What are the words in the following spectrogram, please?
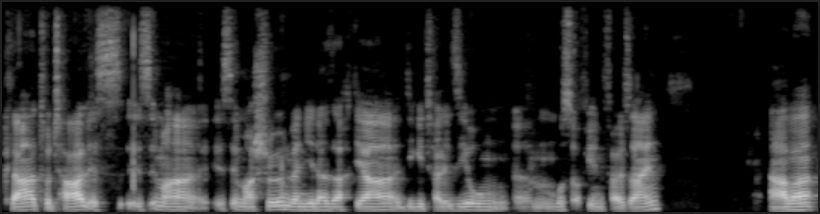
Klar, total ist, ist, immer, ist immer schön, wenn jeder sagt, ja, Digitalisierung ähm, muss auf jeden Fall sein. Aber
